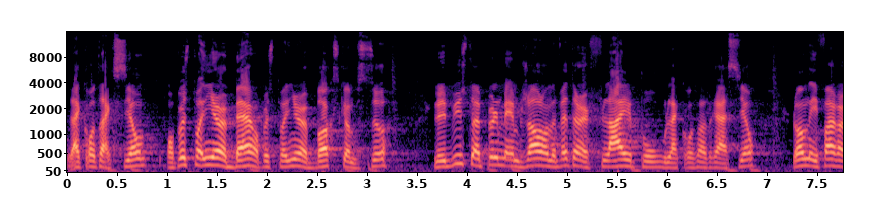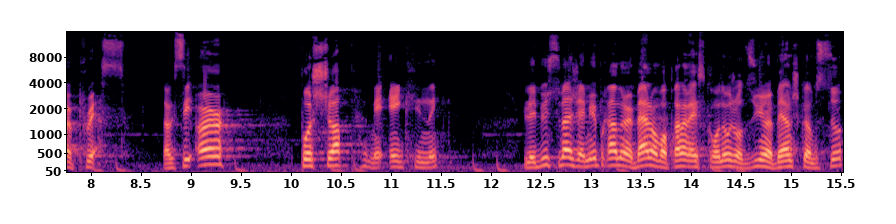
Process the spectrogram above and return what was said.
la contraction, on peut se pogner un banc, on peut se pogner un box comme ça. Le but, c'est un peu le même genre. On a fait un fly pour la concentration. Là, on est faire un press. Donc, c'est un push-up, mais incliné. Le but, souvent, j'aime mieux prendre un banc. On va prendre avec ce qu'on a aujourd'hui, un bench comme ça.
